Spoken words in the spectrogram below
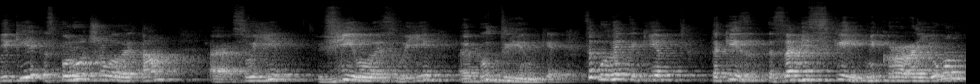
які споруджували там е, свої вілли, свої е, будинки. Це були такі, такий заміський мікрорайон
